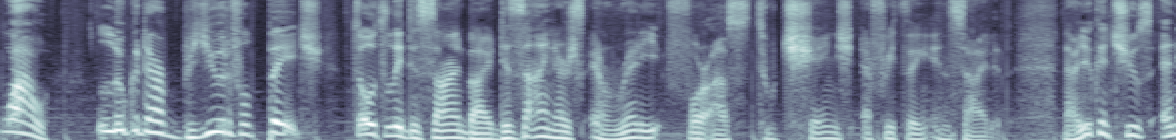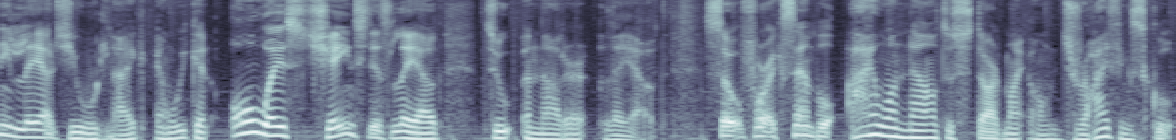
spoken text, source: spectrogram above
Wow, look at our beautiful page, totally designed by designers and ready for us to change everything inside it. Now you can choose any layout you would like and we can always change this layout to another layout. So for example, I want now to start my own driving school.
